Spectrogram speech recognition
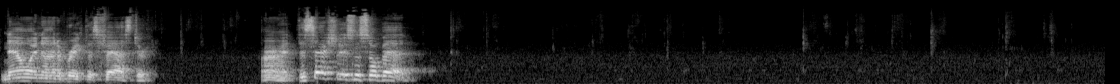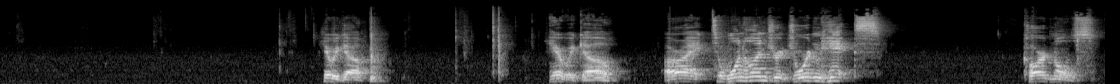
Now I know how to break this faster. All right, this actually isn't so bad. Here we go. Here we go. All right, to 100, Jordan Hicks. Cardinals.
